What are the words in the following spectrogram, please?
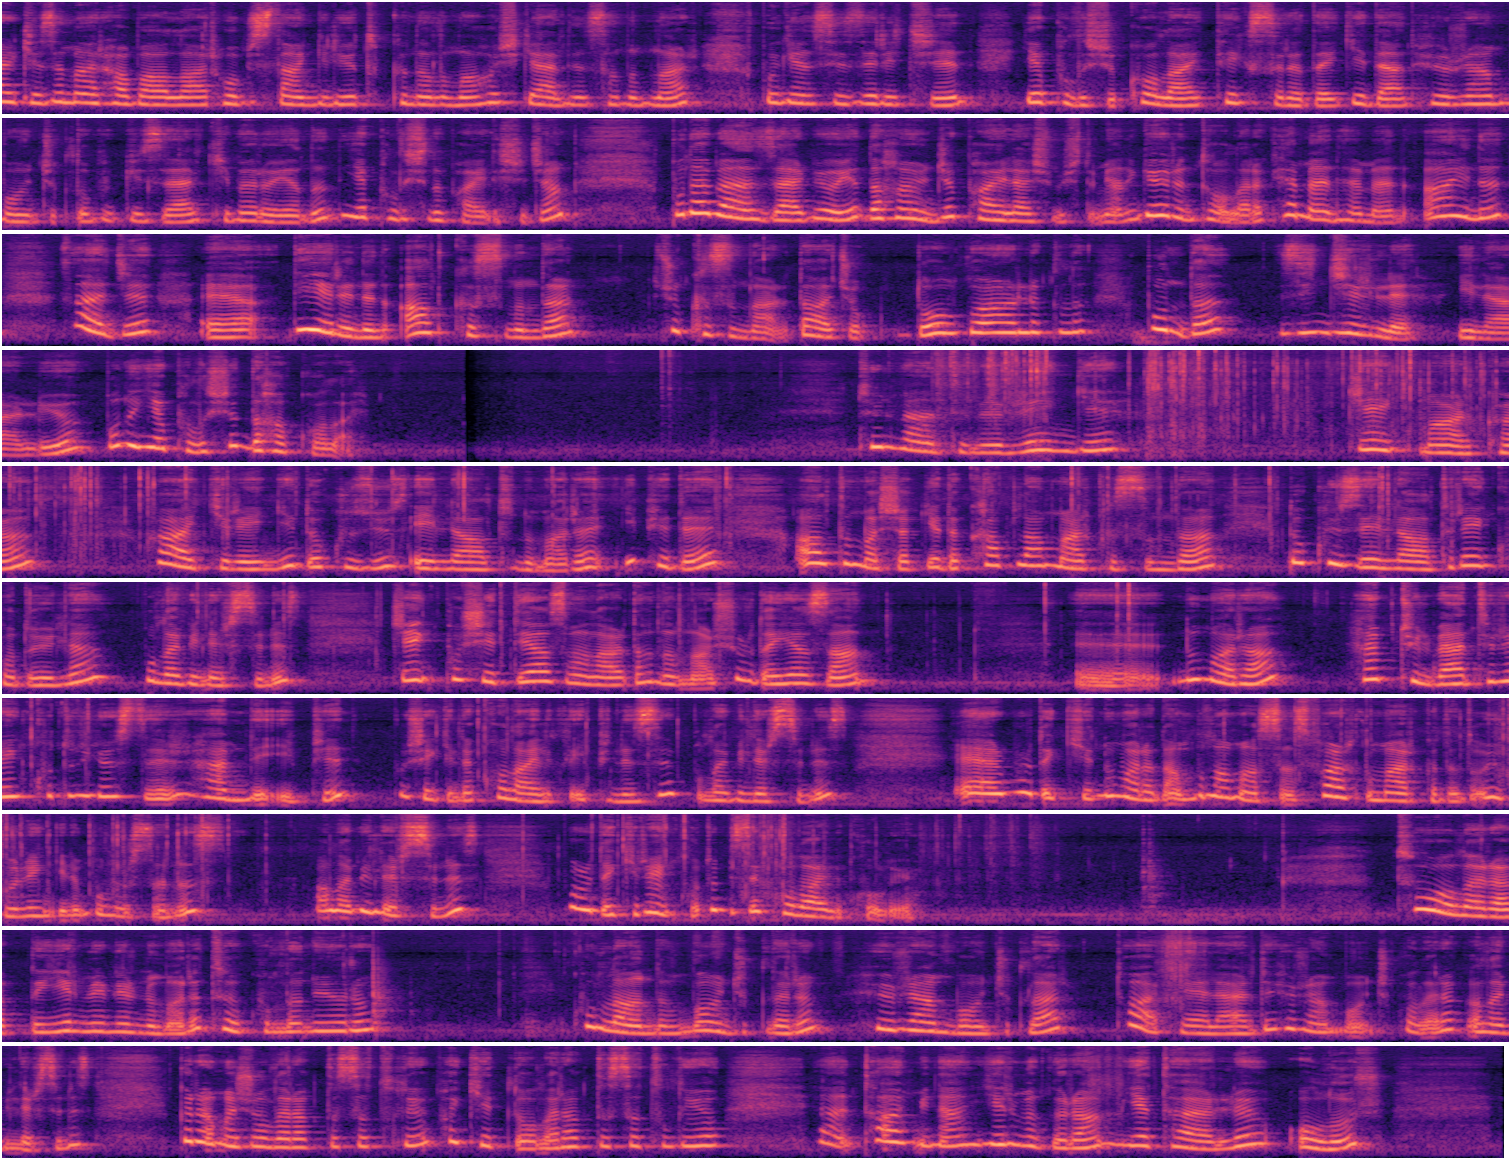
Herkese merhabalar. Hobistangil YouTube kanalıma hoş geldiniz hanımlar. Bugün sizler için yapılışı kolay, tek sırada giden Hürrem boncuklu bu güzel kibar oyanın yapılışını paylaşacağım. Buna benzer bir oya daha önce paylaşmıştım. Yani görüntü olarak hemen hemen aynı. Sadece e, diğerinin alt kısmında şu kısımlar daha çok dolgu ağırlıklı. Bunda zincirli ilerliyor. Bunun yapılışı daha kolay. Tülbentimin rengi Cenk marka Haki rengi 956 numara. İpi de Altın Başak ya da Kaplan markasında 956 renk koduyla bulabilirsiniz. Cenk poşetli yazmalarda hanımlar şurada yazan e, numara hem tülbentin renk kodunu gösterir hem de ipin. Bu şekilde kolaylıkla ipinizi bulabilirsiniz. Eğer buradaki numaradan bulamazsanız farklı markada da uygun rengini bulursanız alabilirsiniz. Buradaki renk kodu bize kolaylık oluyor. Tığ olarak da 21 numara tığ kullanıyorum. Kullandığım boncuklarım hürrem boncuklar. Tuhafiyelerde hürrem boncuk olarak alabilirsiniz. Gramaj olarak da satılıyor. Paketli olarak da satılıyor. Yani tahminen 20 gram yeterli olur.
